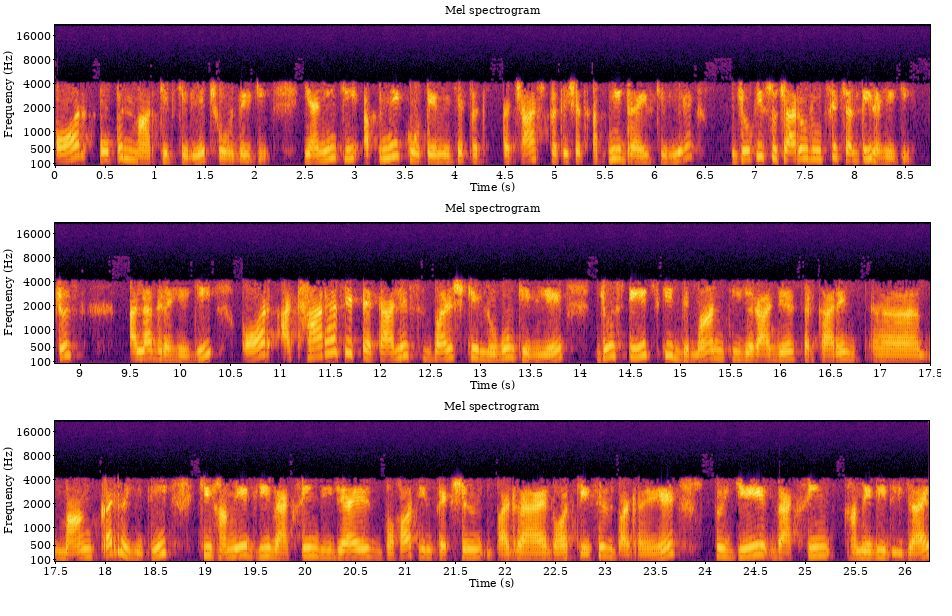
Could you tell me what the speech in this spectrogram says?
और ओपन मार्केट के लिए छोड़ देगी। यानी कि अपने कोटे में से पचास प्रतिशत अपनी ड्राइव के लिए, जो कि सुचारू रूप से चलती रहेगी जो अलग रहेगी। और 18 से 45 वर्ष के लोगों के लिए, जो स्टेट्स की डिमांड थी, जो राज्य सरकारें मांग कर रही थी कि हमें भी वैक्सीन दी जाए, बहुत इन्फेक्शन बढ़ रहा है, बहुत केसेस बढ़ रहे हैं तो ये वैक्सीन हमें भी दी जाए,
